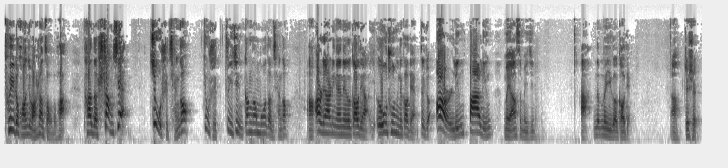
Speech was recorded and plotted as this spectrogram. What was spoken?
推着黄金往上走的话，它的上限就是前高，就是最近刚刚摸到的前高啊。二零二零年那个高点，俄乌冲突那高点，这就二零八零每盎司美金啊，那么一个高点啊，这是。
